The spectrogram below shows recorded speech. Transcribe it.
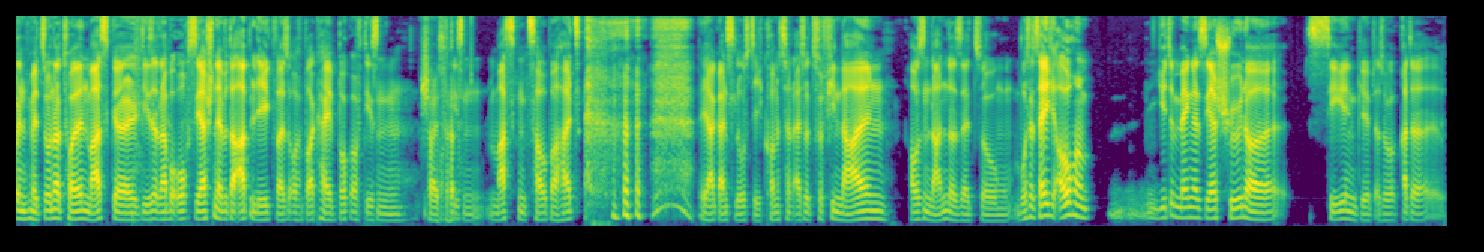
Und mit so einer tollen Maske, die sie dann aber auch sehr schnell wieder ablegt, weil sie offenbar keinen Bock auf diesen, Scheiße auf diesen Maskenzauber hat. ja, ganz lustig. Kommt es dann also zur finalen Auseinandersetzung, wo es tatsächlich auch jede Menge sehr schöner Szenen gibt. Also gerade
